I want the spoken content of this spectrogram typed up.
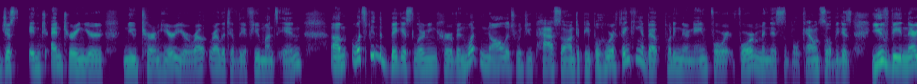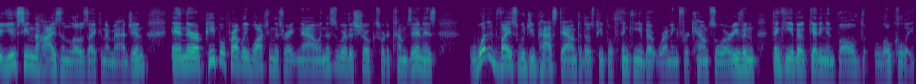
just in, entering your new term here. You're re- relatively a few months in. Um, what's been the biggest learning curve, and what knowledge would you pass on to people who are thinking about putting their name forward for municipal council? Because you've been there, you've seen the highs and lows, I can imagine, and there are people probably watching this right now, and this is where the show sort of comes in: is what advice would you pass down to those people thinking about running for council or even thinking about getting involved locally?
